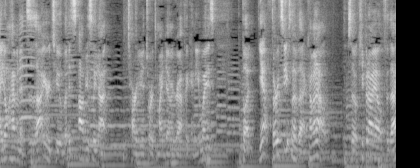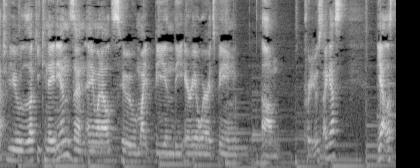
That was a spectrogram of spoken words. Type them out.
I don't have a desire to, but it's obviously not targeted towards my demographic anyways. But yeah, third season of that coming out. So keep an eye out for that, you lucky Canadians and anyone else who might be in the area where it's being um, produced, I guess yeah, let's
